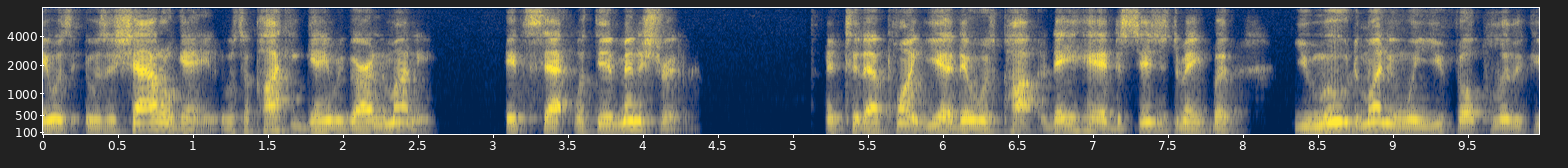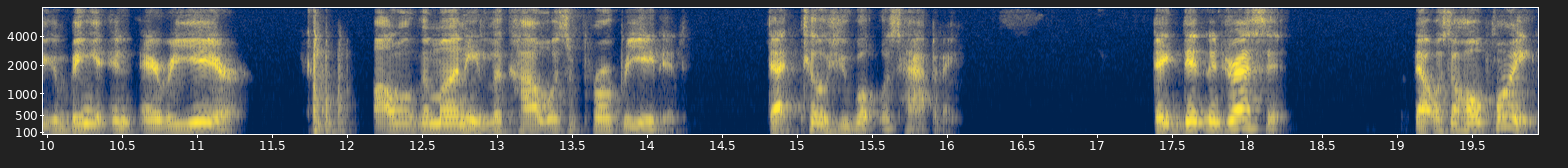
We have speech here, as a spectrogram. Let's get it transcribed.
it was, it was a shadow game, it was a pocket game regarding the money. It sat with the administrator. And to that point, yeah, there was pop, they had decisions to make, but you moved the money when you felt politically convenient in every year. Follow the money, look how it was appropriated. That tells you what was happening. They didn't address it. That was the whole point.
